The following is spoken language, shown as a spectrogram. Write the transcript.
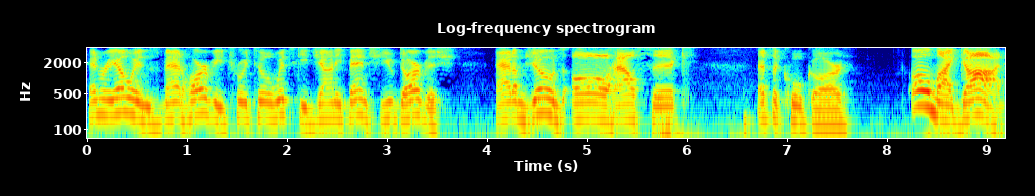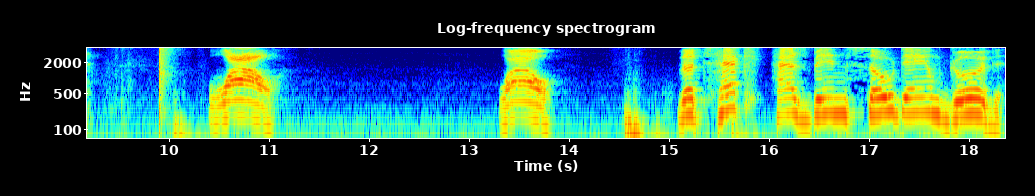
Henry Owens, Matt Harvey, Troy Tulowitzki, Johnny Bench, Yu Darvish, Adam Jones. Oh, how sick. That's a cool card. Oh my god. Wow. Wow. The Tek has been so damn good.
